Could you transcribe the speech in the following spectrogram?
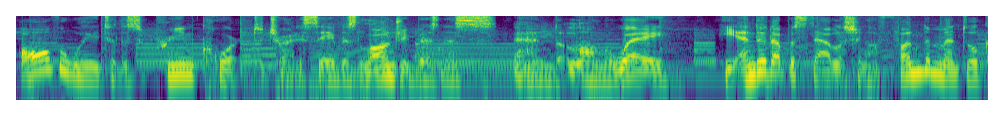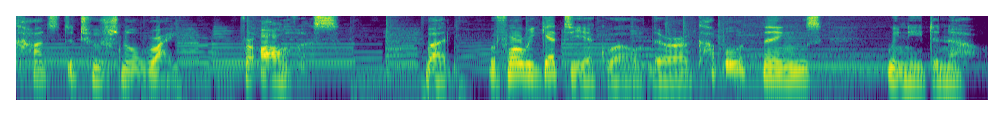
all the way to the Supreme Court to try to save his laundry business, and along the way, he ended up establishing a fundamental constitutional right for all of us. But before we get to Yick Wo, there are a couple of things we need to know.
